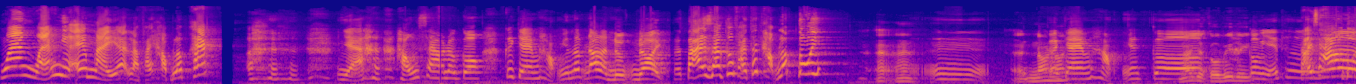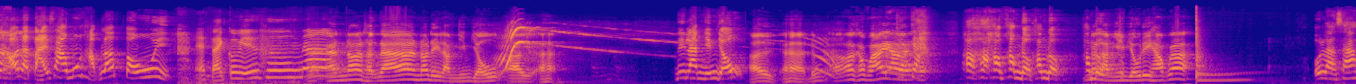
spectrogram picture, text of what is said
Ngoan ngoãn như em này á là phải học lớp khác Dạ, không sao đâu cô. Cứ cho em học như lớp đó là được rồi. Rồi tại sao cứ phải thích học lớp tôi? À, à, Ừm, à, nói nói. cho em học nha cô. Nói cho cô biết đi. Cô dễ thương tại sao? tôi hỏi là tại sao muốn học lớp tôi? À, Tại cô dễ thương đó. À, anh nói thật ra nó đi làm nhiệm vụ. Ờ à, đi làm nhiệm vụ? Ừ à, đúng. À, không phải à, không, không không được không được không nó được. làm nhiệm vụ đi học á ủa là sao?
